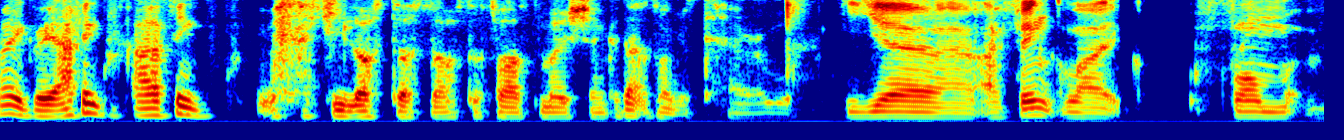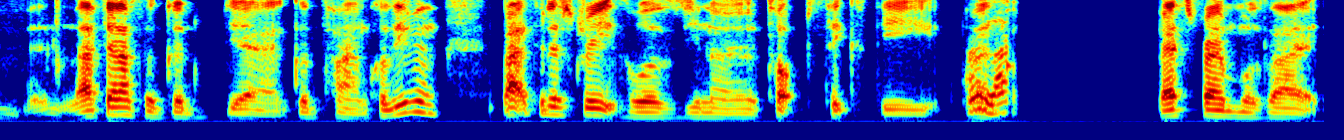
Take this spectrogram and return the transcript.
I agree. I think I think she lost us after Fast Motion because that song was terrible. yeah, I think like from I think that's a good yeah good time because even Back to the Streets was you know top sixty. Like- Best friend was like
